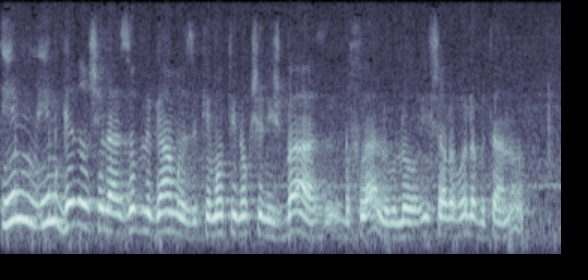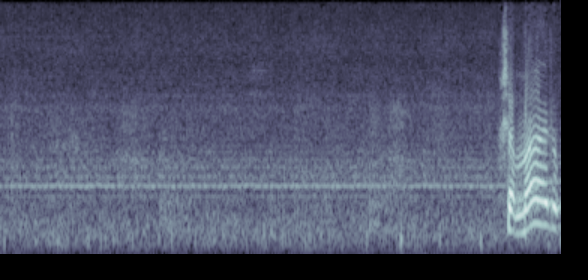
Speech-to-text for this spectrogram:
אם, אם גדר של לעזוב לגמרי זה כמו תינוק שנשבע, אז בכלל הוא לא, אי אפשר לבוא אליו בטענות. עכשיו, מה, האלוק,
